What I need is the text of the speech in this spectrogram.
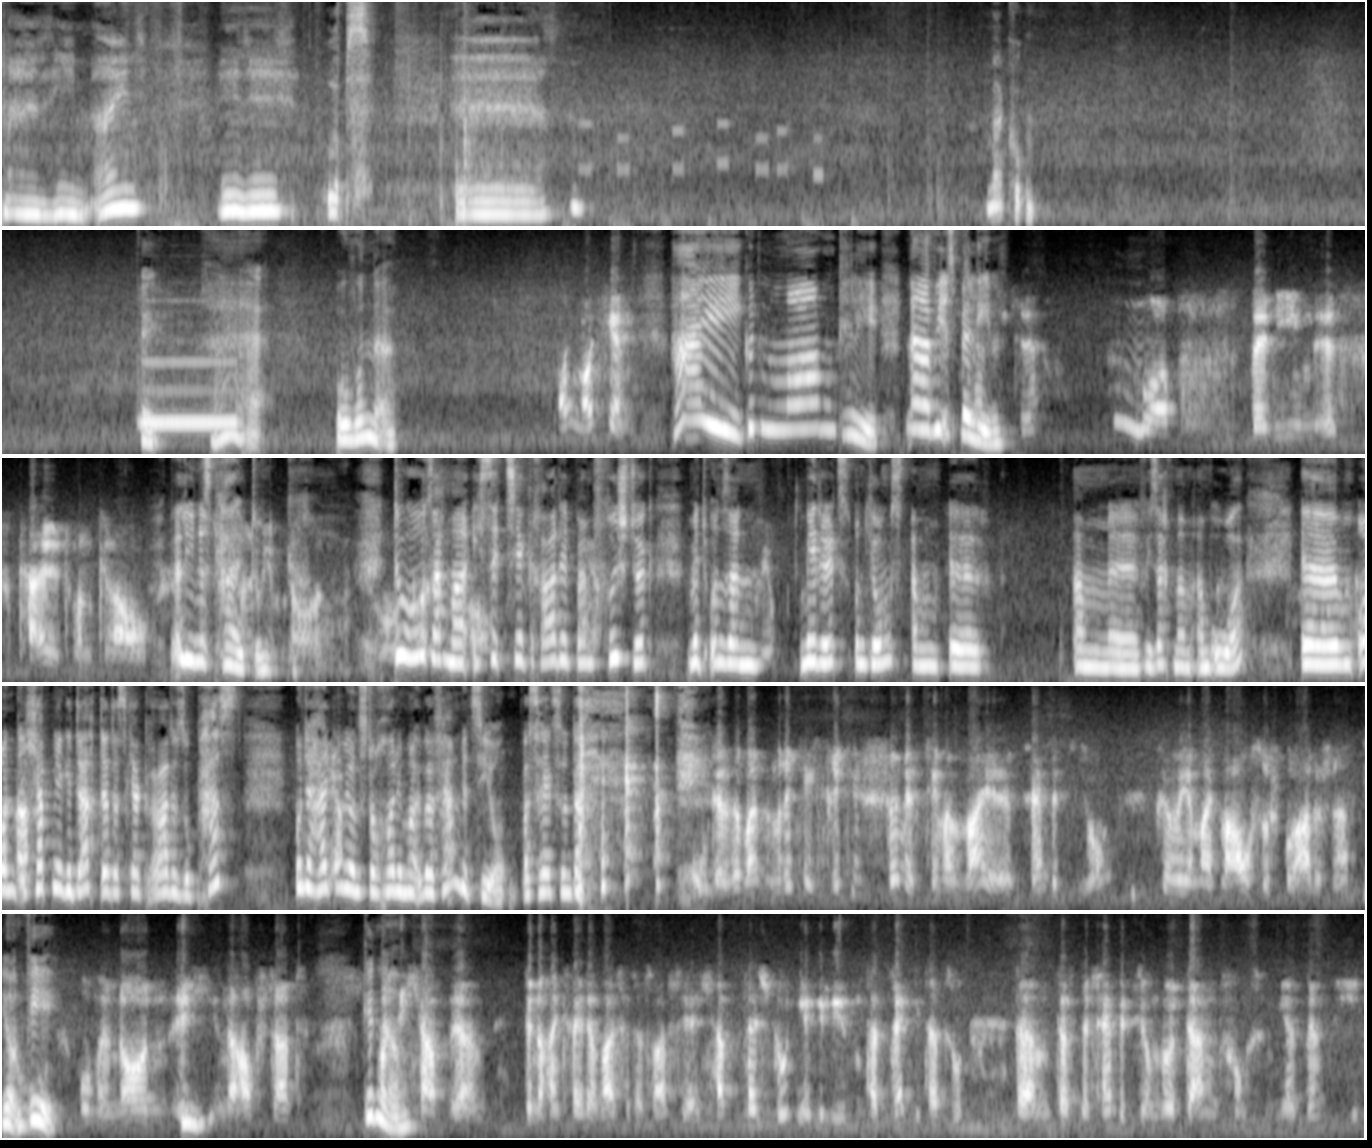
Nehmen ein. Ups. Äh. Mal gucken. Hey. Ah. Oh Wunder. Moin, Mäuschen. Hi, guten Morgen, Tilly. Na, wie ist Berlin? Pff, Berlin ist kalt und grau. Berlin ist kalt und grau. Du, sag mal, ich sitze hier gerade beim Frühstück mit unseren Mädels und Jungs am, äh, am äh, wie sagt man, am Ohr. Ähm, und ich habe mir gedacht, da das ja gerade so passt, unterhalten Ja. wir uns doch heute mal über Fernbeziehungen. Was hältst du denn da? Oh, das ist aber ein richtig, richtig schönes Thema, weil Fernbeziehungen führen wir ja manchmal auch so sporadisch, ne? Ja, und wie? Oben im Norden, ich in der Hauptstadt. genau. Und ich habe, ähm, bin noch ein Quell der Weisheit, das weißt du ja. Ich habe eine Studie gelesen, tatsächlich dazu, ähm, dass eine Fernbeziehung nur dann funktioniert, wenn sie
